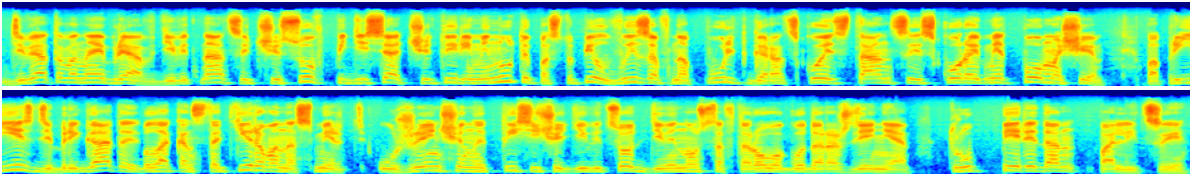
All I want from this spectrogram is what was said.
9 ноября в 19 часов 54 минуты поступил вызов на пульт городской станции скорой медпомощи. По приезде бригады была констатирована смерть у женщины 1992 года рождения. Труп передан полиции.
